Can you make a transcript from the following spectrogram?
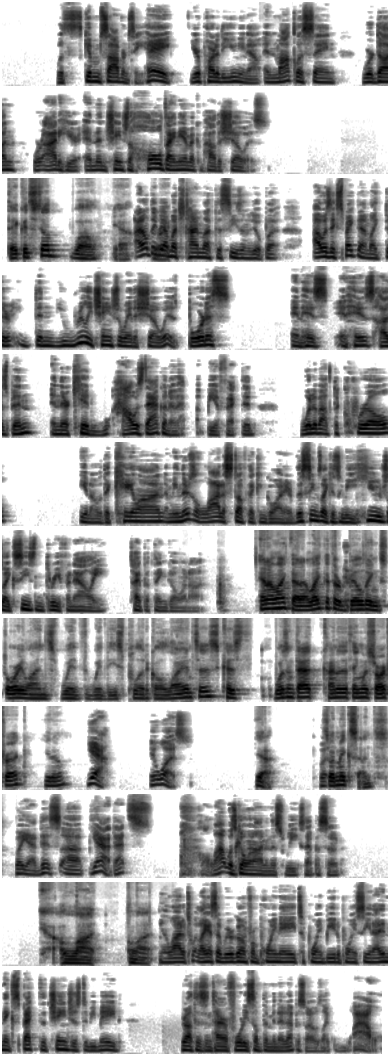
with give them sovereignty. Hey, you're part of the union now, and Moclus saying we're done, we're out of here, and then change the whole dynamic of how the show is. They could still well, yeah. I don't think we have much time left this season to do it, but I was expecting that. I'm like, there, then you really change the way the show is. Bortus and his and his husband and their kid. How is that going to be affected? What about the Krill? You know, the Kaylon. I mean, there's a lot of stuff that can go on here. This seems like it's going to be a huge, like season three finale type of thing going on. And I like that. I like that they're building storylines with with these political alliances because wasn't that kind of the thing with Star Trek? You know, Yeah, it was. yeah. But- so it makes sense. But yeah, this. uh Yeah, that's a lot was going on in this week's episode. Yeah, a lot, a lot. a lot of tw- like I said, we were going from point A to point B to point C, and I didn't expect the changes to be made throughout this entire forty something minute episode. I was like, wow,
